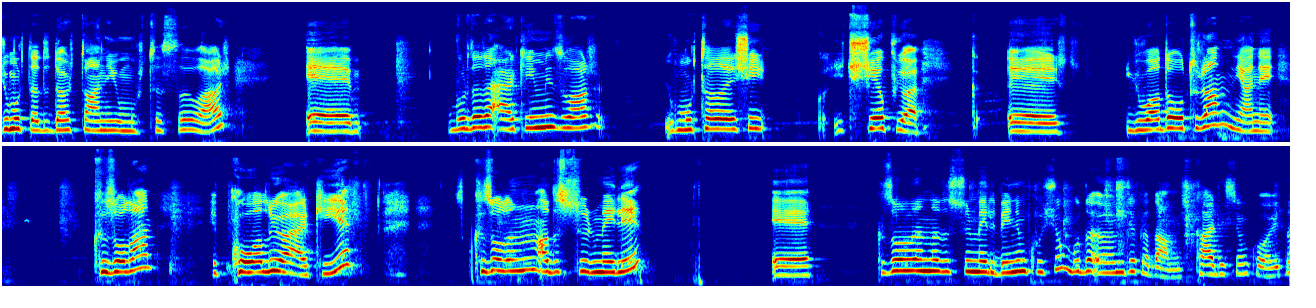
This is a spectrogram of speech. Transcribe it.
yumurtada dört tane yumurtası var. Ee, burada da erkeğimiz var. Yumurtaları şey şey yapıyor. Ee, yuvada oturan yani kız olan hep kovalıyor erkeği. Kız olanın adı sürmeli. Ee, kız olanın adı sürmeli benim kuşum. Bu da örümcek adammış. Kardeşim koydu.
